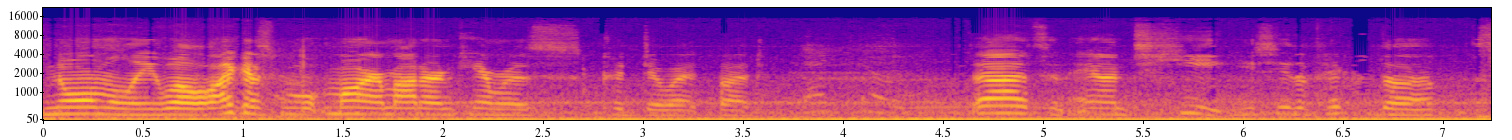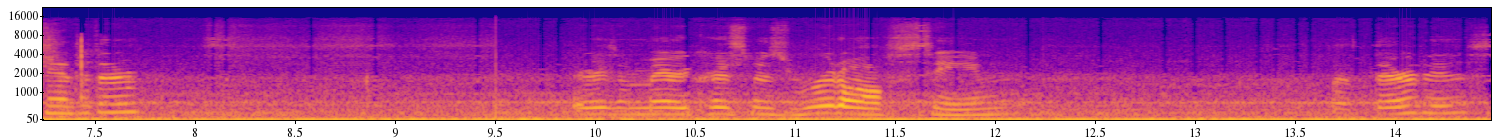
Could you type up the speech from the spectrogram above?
normally, well, I guess more modern cameras could do it, but that's an antique. You see the pic, the Santa there? There's a Merry Christmas Rudolph scene. But there it is.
